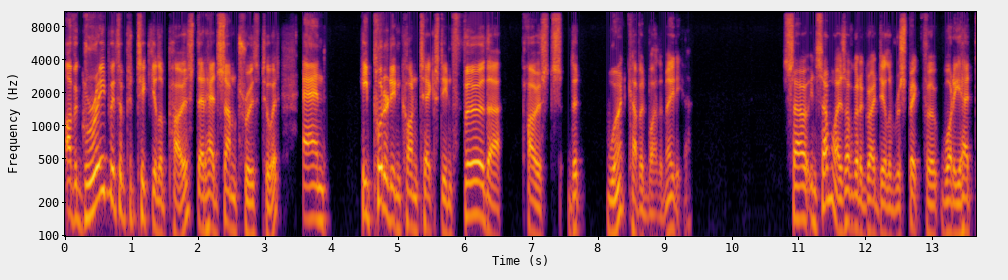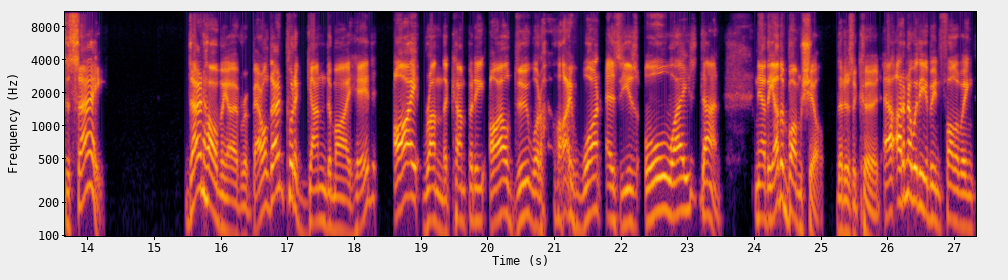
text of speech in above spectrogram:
I've agreed with a particular post that had some truth to it, and he put it in context in further posts that weren't covered by the media. So, in some ways, I've got a great deal of respect for what he had to say. Don't hold me over a barrel. Don't put a gun to my head. I run the company. I'll do what I want, as he has always done. Now, the other bombshell that has occurred, I don't know whether you've been following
